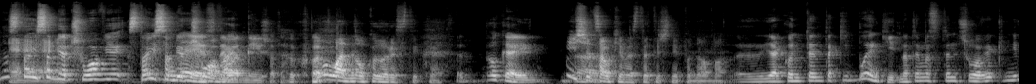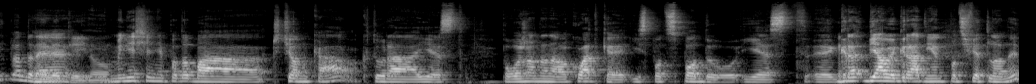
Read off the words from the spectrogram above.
No stoi sobie człowiek, stoi Nie sobie jest człowiek. najładniejsza ta No okładka. ładną kolorystykę. Okej, Mi się całkiem estetycznie podoba. E, jako ten taki błękit. Natomiast ten człowiek nie wygląda najlepiej. E, No. Mnie się nie podoba czcionka, która jest położona na okładkę i spod spodu jest e, gra biały gradient podświetlony.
